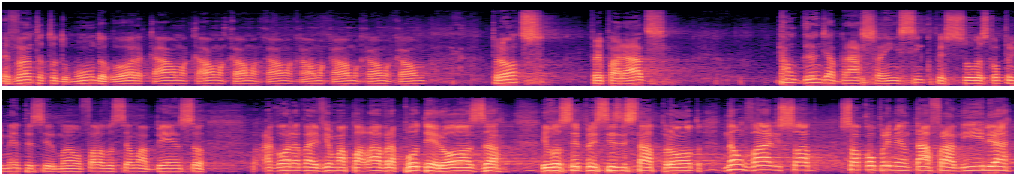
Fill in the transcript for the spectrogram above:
Levanta todo mundo agora, calma, calma, calma, calma, calma, calma, calma, calma. Prontos? Preparados? Dá um grande abraço aí em cinco pessoas, cumprimenta esse irmão, fala você é uma benção. Agora vai vir uma palavra poderosa e você precisa estar pronto. Não vale só só cumprimentar a família.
